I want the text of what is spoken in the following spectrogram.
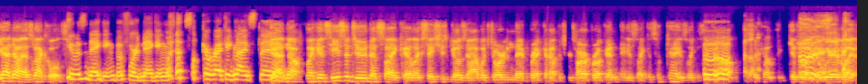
yeah. No, that's not cool. He was negging before negging was like a recognized thing. Yeah, no, like it's he's a dude that's like, uh, like say she goes out with Jordan, they break up, and she's heartbroken, and he's like, it's okay. He's like, it's like, oh, it's like oh, gives her like a weird like,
